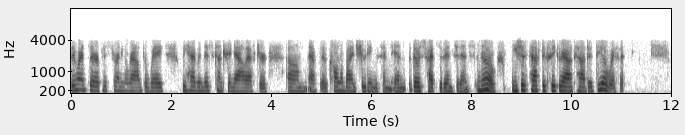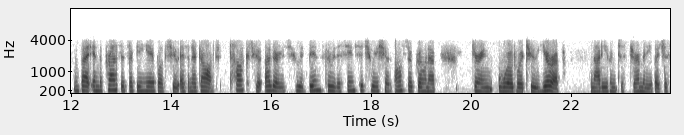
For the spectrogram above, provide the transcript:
There weren't therapists running around the way we have in this country now after um, after Columbine shootings and, and those types of incidents. No, you just have to figure out how to deal with it. But in the process of being able to, as an adult, talk to others who had been through the same situation, also grown up during World War II Europe, not even just Germany, but just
